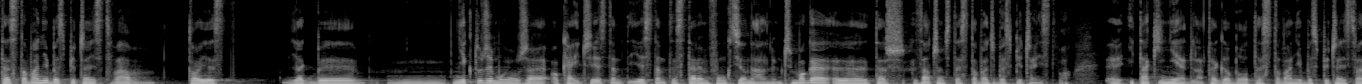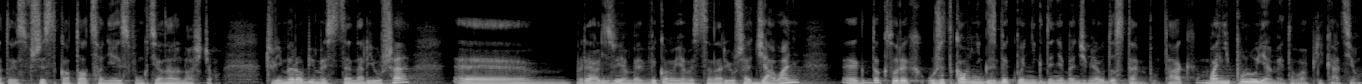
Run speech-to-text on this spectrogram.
testowanie bezpieczeństwa to jest jakby mm, niektórzy mówią, że ok, czy jestem, jestem testerem funkcjonalnym, czy mogę e, też zacząć testować bezpieczeństwo? E, I tak i nie, dlatego, bo testowanie bezpieczeństwa to jest wszystko to, co nie jest funkcjonalnością. Czyli my robimy scenariusze, e, realizujemy, wykonujemy scenariusze działań, do których użytkownik zwykły nigdy nie będzie miał dostępu. Tak? Manipulujemy tą aplikacją.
